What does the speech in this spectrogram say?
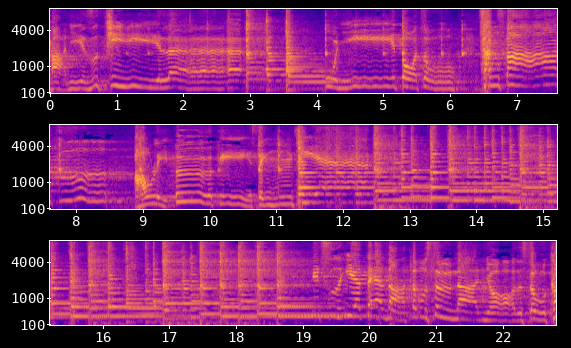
看你是几了，我你多做长沙子，奥里二给生煎，一次一单上都收那鸟是收口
